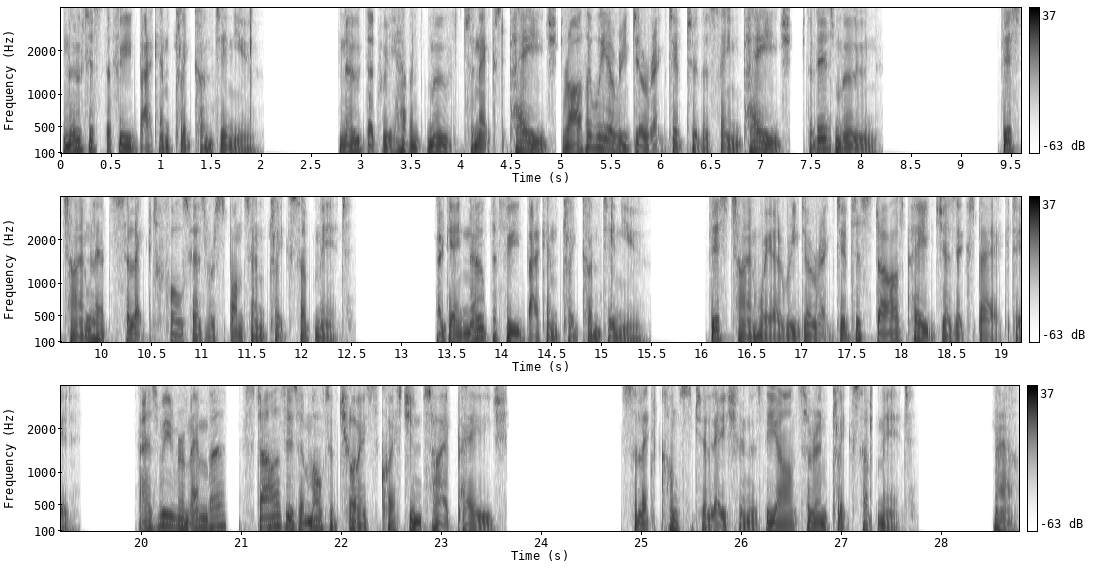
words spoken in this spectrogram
Notice the feedback and click Continue. Note that we haven't moved to next page, rather we are redirected to the same page, that is Moon. This time let's select false as response and click submit. Again note the feedback and click continue. This time we are redirected to stars page as expected. As we remember, stars is a multiple-choice question type page. Select constellation as the answer and click submit. Now,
